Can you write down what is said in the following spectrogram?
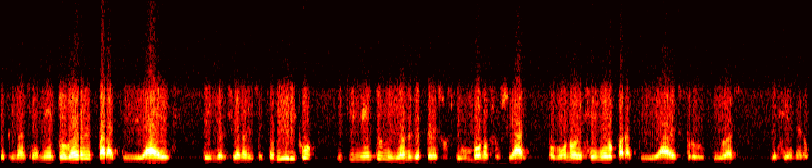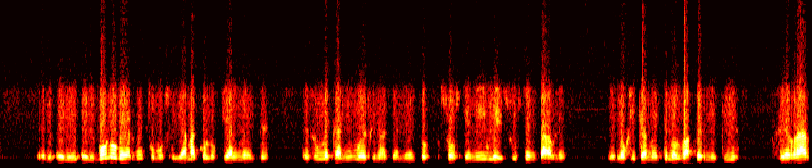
de financiamiento verde para actividades de inversión en el sector hídrico y 500 millones de pesos de un bono social o bono de género para actividades productivas de género. El, el, bono verde, como se llama coloquialmente, es un mecanismo de financiamiento sostenible y sustentable que lógicamente nos va a permitir cerrar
